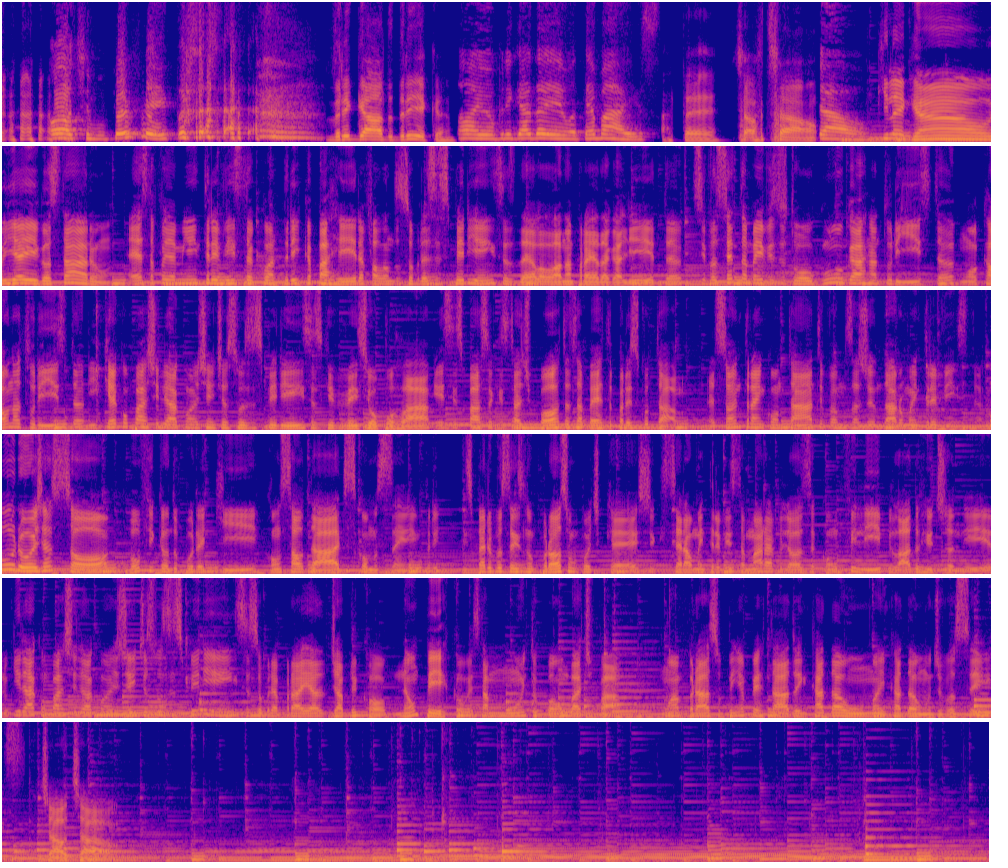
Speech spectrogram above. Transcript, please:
Ótimo, perfeito. Obrigado, Drica. Ai, obrigada eu. Até mais. Até. Tchau, tchau. Tchau. Que legal! E aí, gostaram? Esta foi a minha entrevista com a Drica Parreira falando sobre as experiências dela lá na Praia da Galheta. Se você também visitou algum lugar naturista, um local naturista e quer compartilhar com a gente as suas experiências que vivenciou por lá, esse espaço aqui está de portas abertas para escutá-lo. É só entrar em contato e vamos agendar uma entrevista. Por hoje é só. Vou ficando por aqui, com saudades, como sempre. Espero vocês no próximo podcast, que será uma entrevista maravilhosa com o Felipe, lá do Rio de Janeiro, que irá compartilhar com a gente as suas experiências sobre a praia de Abricó. Não percam, está muito bom o bate-papo. Um abraço bem apertado em cada uma e cada um de vocês. Tchau, tchau.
